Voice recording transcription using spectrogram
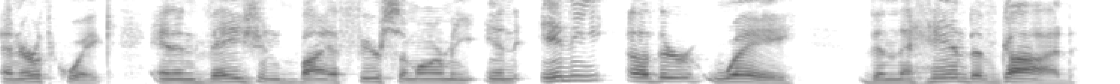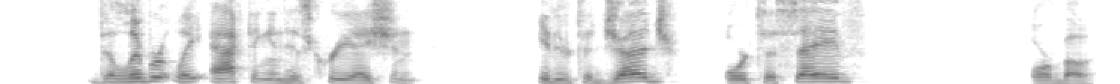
an earthquake, an invasion by a fearsome army in any other way than the hand of God deliberately acting in His creation, either to judge or to save, or both?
